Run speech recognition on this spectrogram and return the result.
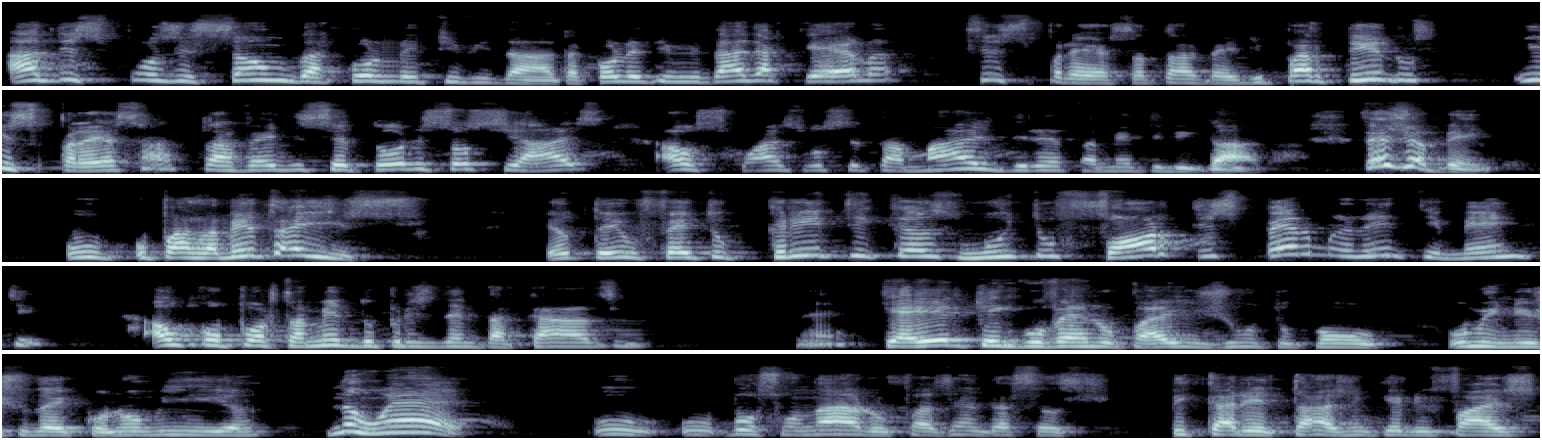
à disposição da coletividade. A coletividade é aquela que se expressa através de partidos e expressa através de setores sociais aos quais você está mais diretamente ligado. Veja bem, o, o parlamento é isso. Eu tenho feito críticas muito fortes permanentemente ao comportamento do presidente da casa, né? que é ele quem governa o país junto com o ministro da Economia. Não é o, o Bolsonaro fazendo essas picaretagens que ele faz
